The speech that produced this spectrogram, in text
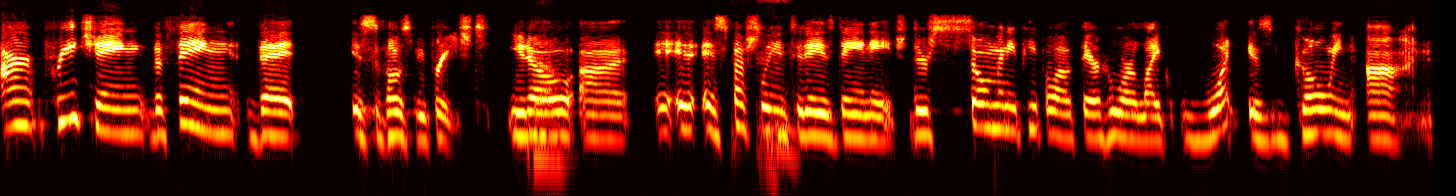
aren't preaching the thing that is supposed to be preached. You know, uh, e- e- especially in today's day and age, there's so many people out there who are like, "What is going on?"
